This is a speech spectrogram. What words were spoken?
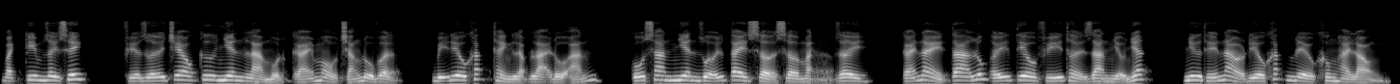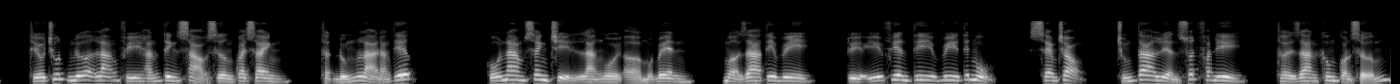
bạch kim dây xích, phía dưới treo cư nhiên là một cái màu trắng đồ vật, bị điêu khắc thành lặp lại đồ án, cố san nhiên duỗi tay sờ sờ mặt dây, cái này ta lúc ấy tiêu phí thời gian nhiều nhất, như thế nào điều khắc đều không hài lòng, thiếu chút nữa lãng phí hắn tinh xảo xương quai xanh, thật đúng là đáng tiếc. Cố nam xanh chỉ là ngồi ở một bên, mở ra tivi, tùy ý phiên tivi tiết mục, xem trọng, chúng ta liền xuất phát đi, thời gian không còn sớm,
